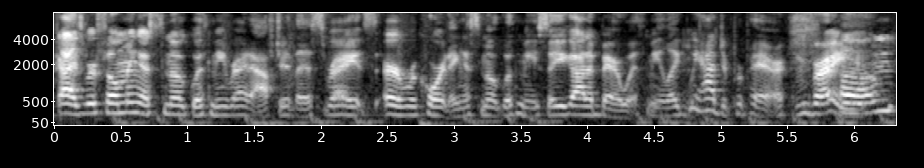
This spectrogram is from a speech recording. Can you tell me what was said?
Guys, we're filming a smoke with me right after this, right? Or recording a smoke with me, so you gotta bear with me. Like we had to prepare. right Um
